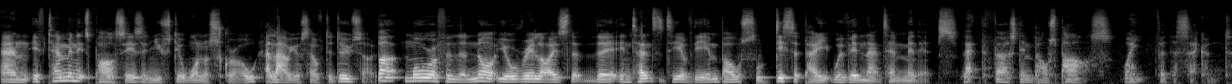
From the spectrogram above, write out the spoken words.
and if 10 minutes passes and you still want to scroll, allow yourself to do so. But more often than not, you'll realize that the intensity of the impulse will dissipate within that 10 minutes. Let the first impulse pass. Wait for the second.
